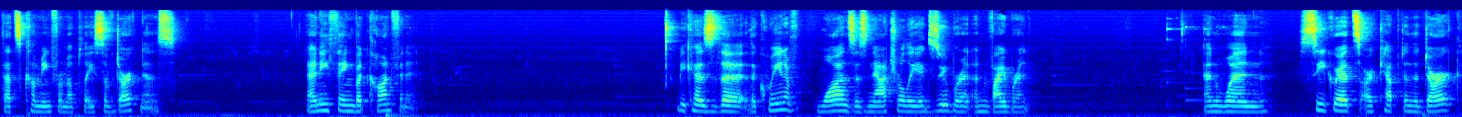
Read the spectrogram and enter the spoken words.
That's coming from a place of darkness anything but confident. Because the, the Queen of Wands is naturally exuberant and vibrant. And when secrets are kept in the dark,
